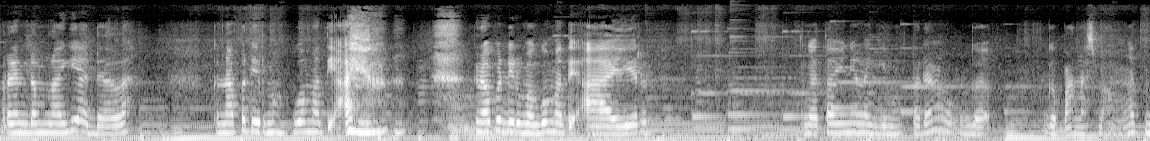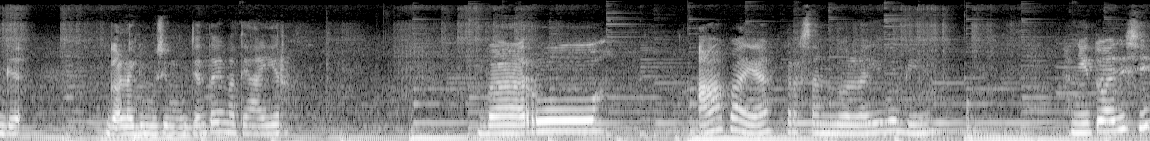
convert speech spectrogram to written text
random lagi adalah kenapa di rumah gue mati air? Kenapa di rumah gue mati air? Nggak tahu ini lagi padahal nggak nggak panas banget nggak nggak lagi musim hujan tapi mati air. Baru apa ya keresahan gue lagi gue bingung hanya itu aja sih.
